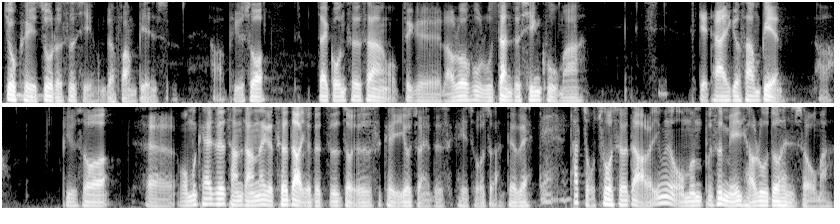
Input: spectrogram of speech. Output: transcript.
就可以做的事情，我们叫方便事。好，比如说在公车上，这个老弱妇孺站着辛苦吗？是给他一个方便啊。比如说，呃，我们开车常常那个车道有的直走，有的是可以右转，有的是可以左转，对不对？对，他走错车道了，因为我们不是每一条路都很熟嘛。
